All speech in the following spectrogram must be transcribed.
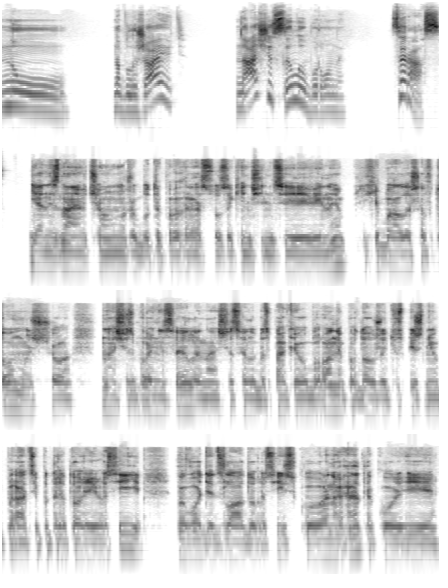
Ну, наближають наші сили оборони. Це раз. Я не знаю, в може бути прогрес у закінченні цієї війни, хіба лише в тому, що наші збройні сили, наші сили безпеки і оборони продовжують успішні операції по території Росії, виводять з ладу російську енергетику, і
